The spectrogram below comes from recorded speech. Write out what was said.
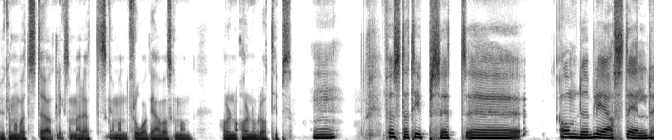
hur kan man vara ett stöd? Liksom? Är det att, ska man fråga? Vad ska man, har, du, har du några bra tips? Mm. Första tipset, eh, om du blir ställd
